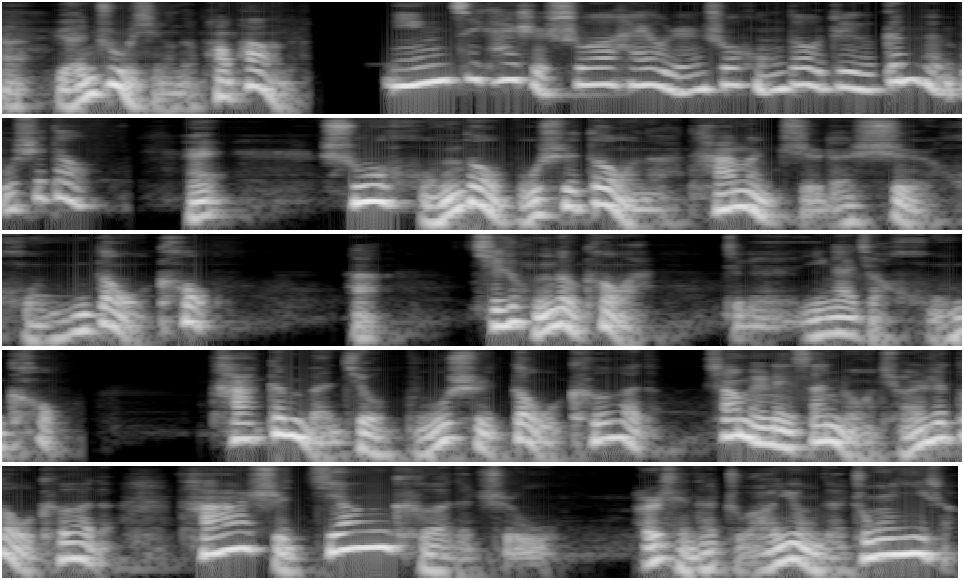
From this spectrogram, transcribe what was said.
啊，圆柱形的，胖胖的。您最开始说还有人说红豆这个根本不是豆，哎，说红豆不是豆呢？他们指的是红豆蔻啊。其实红豆蔻啊，这个应该叫红蔻，它根本就不是豆科的。上面那三种全是豆科的，它是姜科的植物，而且呢，主要用在中医上。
